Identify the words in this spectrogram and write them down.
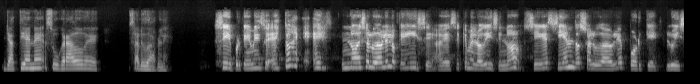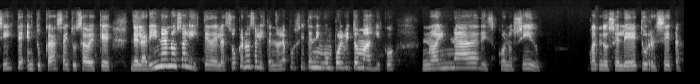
ya tiene su grado de saludable. Sí, porque me dice, esto es, no es saludable lo que hice, a veces que me lo dicen, no, sigue siendo saludable porque lo hiciste en tu casa y tú sabes que de la harina no saliste, del azúcar no saliste, no le pusiste ningún polvito mágico, no hay nada desconocido cuando se lee tu receta.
